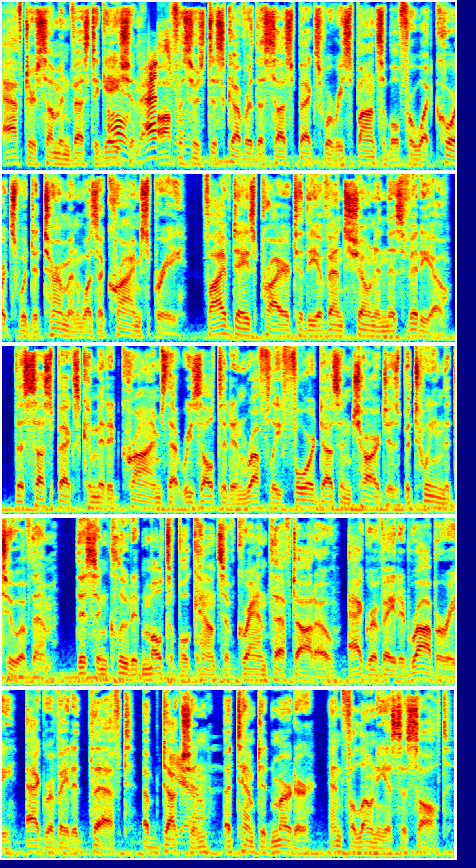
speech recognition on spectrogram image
After some investigation, Oh, that's what- officers discover the suspects were responsible for what courts would determine was a crime spree. Five days prior to the events shown in this video, the suspects committed crimes that resulted in roughly four dozen charges between the two of them. This included multiple counts of grand theft auto, aggravated robbery, aggravated theft, abduction, attempted murder, and felonious assault.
